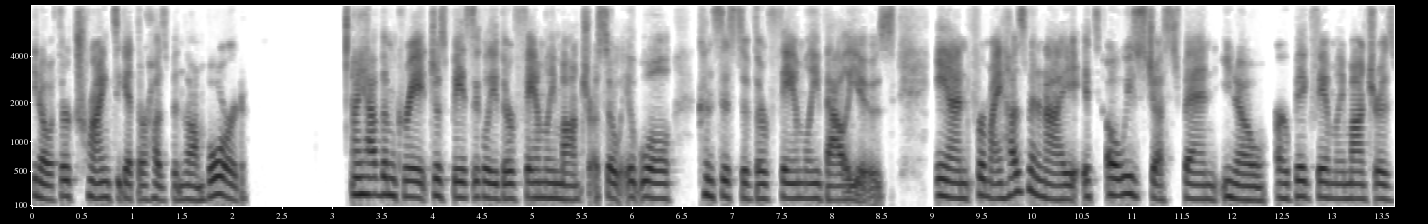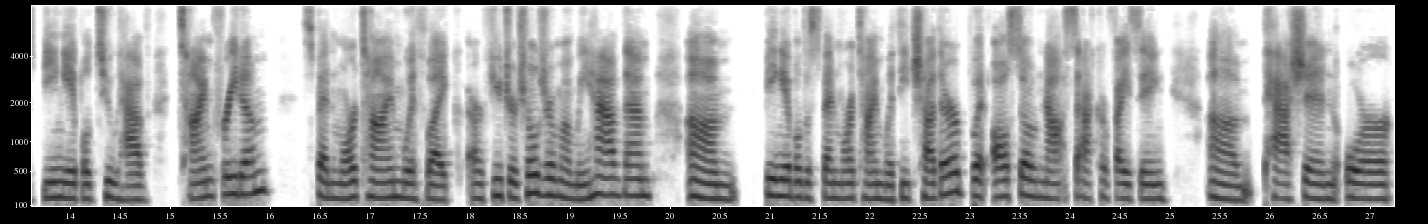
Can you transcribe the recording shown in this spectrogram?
you know, if they're trying to get their husbands on board, I have them create just basically their family mantra. So it will consist of their family values. And for my husband and I, it's always just been, you know, our big family mantra is being able to have time freedom, spend more time with like our future children when we have them, um, being able to spend more time with each other, but also not sacrificing um, passion or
